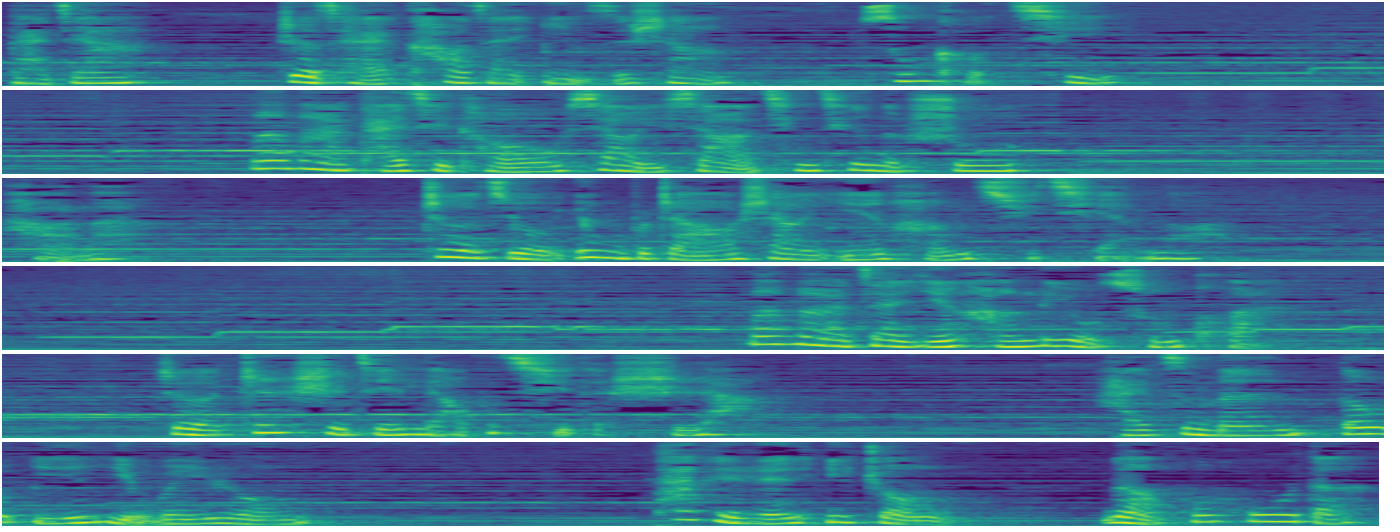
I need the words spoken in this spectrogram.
大家这才靠在椅子上松口气。妈妈抬起头，笑一笑，轻轻地说：“好了，这就用不着上银行取钱了。妈妈在银行里有存款，这真是件了不起的事啊！孩子们都引以为荣。它给人一种暖乎乎的、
